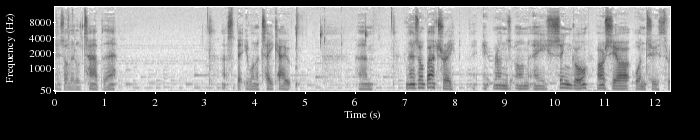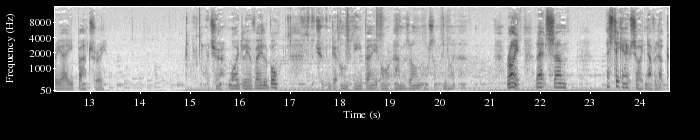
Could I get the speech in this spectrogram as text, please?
There's a little tab there. That's the bit you want to take out. Um, and there's our battery. It runs on a single RCR123A battery, which are widely available, which you can get on eBay or Amazon or something like that. Right, let's um, let's take it outside and have a look.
